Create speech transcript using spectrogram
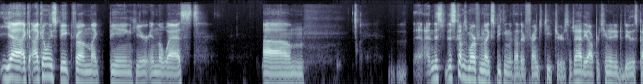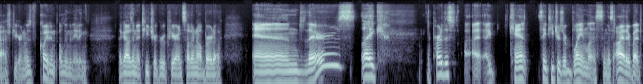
yeah, I can, I can only speak from like being here in the West. Um, and this this comes more from like speaking with other French teachers, which I had the opportunity to do this past year, and it was quite illuminating. Like I was in a teacher group here in Southern Alberta, and there's like part of this. I, I can't say teachers are blameless in this either, but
